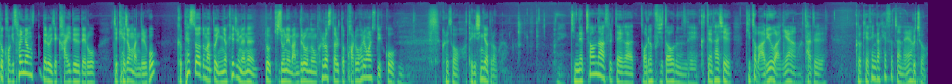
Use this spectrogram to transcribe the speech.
또 거기 설명대로 이제 가이드대로 이제 계정 만들고 그 패스워드만 또 입력해주면은 또 기존에 만들어 놓은 클러스터를 또 바로 활용할 수도 있고 그래서 되게 신기하더라고요. 네. 긴랩 처음 나왔을 때가 어렴풋이 떠오르는데 그때 사실 기톱 아류 아니야 다들 그렇게 생각했었잖아요. 그렇죠.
